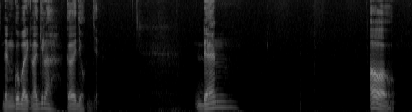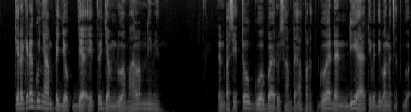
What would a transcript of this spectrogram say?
Dan gue balik lagi lah ke Jogja. Dan oh kira-kira gue nyampe Jogja itu jam 2 malam nih min dan pas itu gue baru sampai apart gue dan dia tiba-tiba ngechat gue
